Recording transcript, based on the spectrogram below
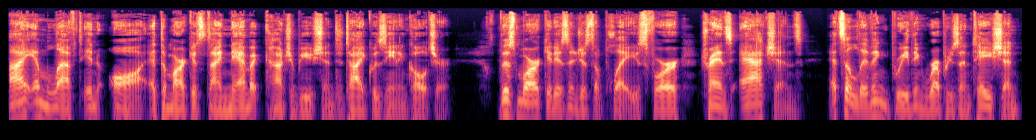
I am left in awe at the market's dynamic contribution to Thai cuisine and culture. This market isn't just a place for transactions, it's a living, breathing representation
